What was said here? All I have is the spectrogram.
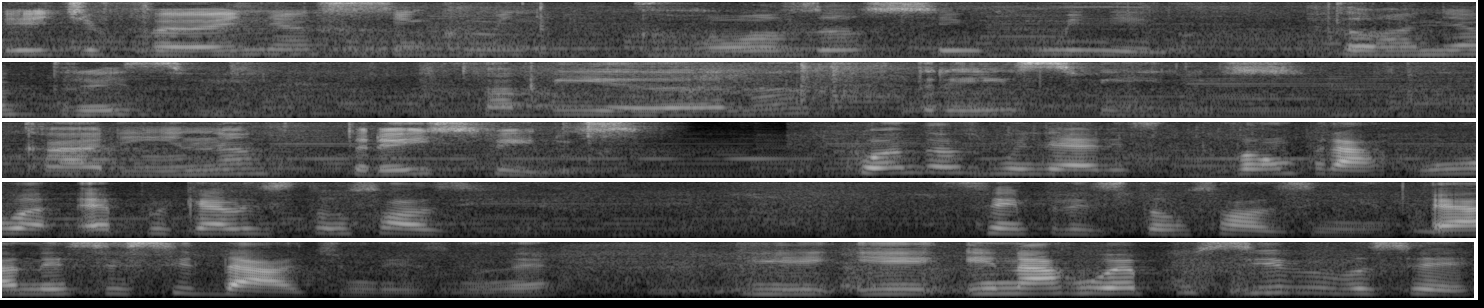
Edivânia, cinco meninos. Rosa, cinco meninos. Tânia, três filhos. Fabiana, três filhos. Karina, três filhos. Quando as mulheres vão para a rua é porque elas estão sozinhas sempre estão sozinhas. É a necessidade mesmo, né? E, e, e, na rua é possível você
